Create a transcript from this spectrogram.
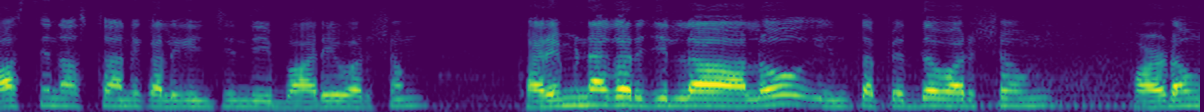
ఆస్తి నష్టాన్ని కలిగించింది భారీ వర్షం. కరీంనగర్ జిల్లాలో ఇంత పెద్ద వర్షం పడడం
